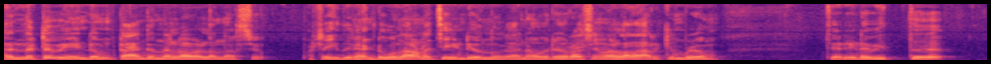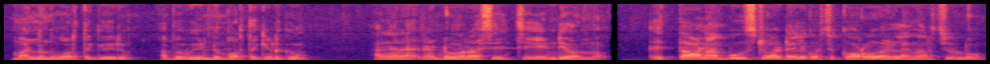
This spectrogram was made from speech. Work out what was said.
എന്നിട്ട് വീണ്ടും ടാങ്കിൽ നിന്നുള്ള വെള്ളം നിറച്ചു. പക്ഷേ ഇത് രണ്ട് മൂന്ന് തവണ ചെയ്യേണ്ടി വന്നു. കാരണം ഓരോ പ്രാവശ്യം വെള്ളം നിറയ്ക്കുമ്പോഴും ചെടിയുടെ വിത്ത് മണ്ണിൽ നിന്ന് പുറത്തേക്ക് വരും. അപ്പോൾ വീണ്ടും പുറത്തേക്ക് എടുക്കും. അങ്ങനെ രണ്ട് മൂന്ന് പ്രാവശ്യം ചെയ്യേണ്ടി വന്നു. ഇത്തവണ ബൂസ്റ്റ് വാട്ടയിൽ കുറച്ച് കുറവ് വെള്ളമേ നിറച്ചുള്ളൂ.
